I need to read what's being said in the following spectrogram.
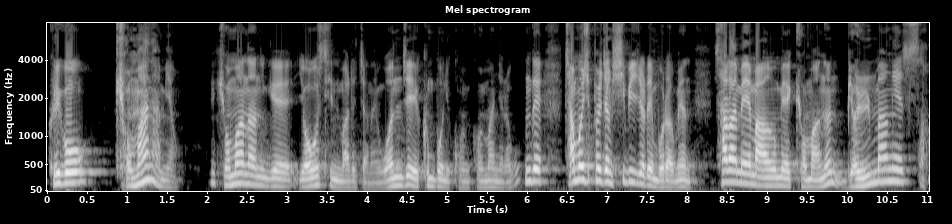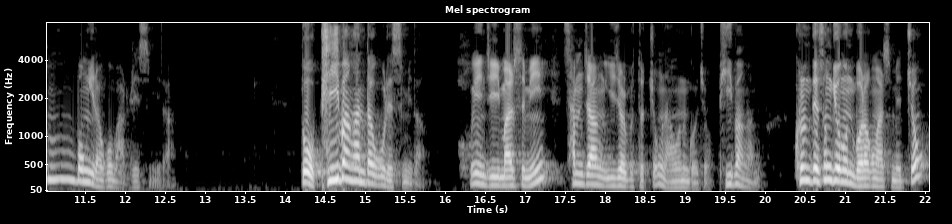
그리고 교만하며 교만하는 게 여거스틴 말했잖아요. 원죄의 근본이 교만이라고. 근데 잠언 18장 12절에 뭐라면 사람의 마음의 교만은 멸망의 선봉이라고 말을 했습니다. 또 비방한다고 그랬습니다. 이제 이 말씀이 3장 2절부터 쭉 나오는 거죠. 비방하며. 그런데 성경은 뭐라고 말씀했죠?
